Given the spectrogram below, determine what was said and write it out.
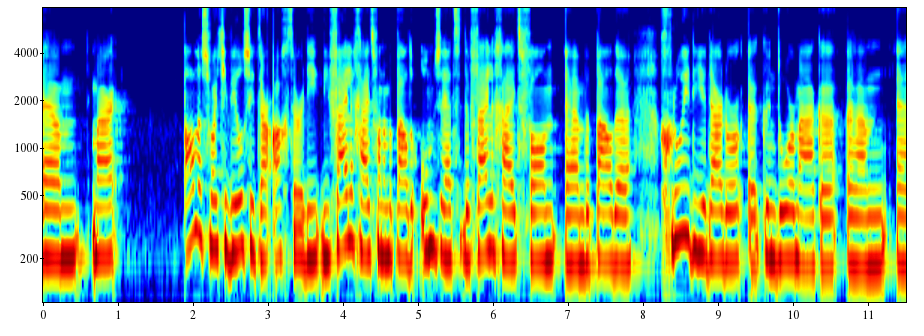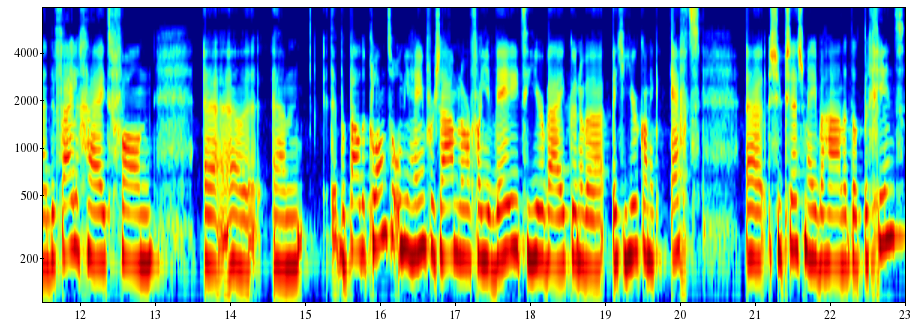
Um, maar alles wat je wil zit daarachter. Die, die veiligheid van een bepaalde omzet, de veiligheid van um, bepaalde groei die je daardoor uh, kunt doormaken, um, uh, de veiligheid van um, bepaalde klanten om je heen verzamelen waarvan je weet hierbij kunnen we, weet je, hier kan ik echt succes mee behalen. Dat begint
